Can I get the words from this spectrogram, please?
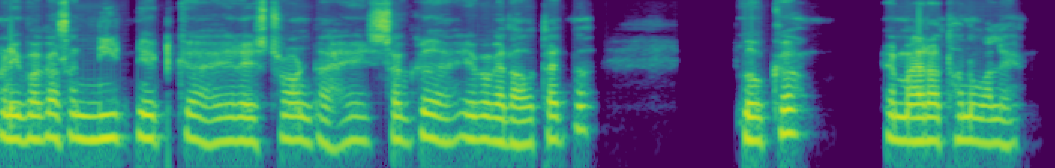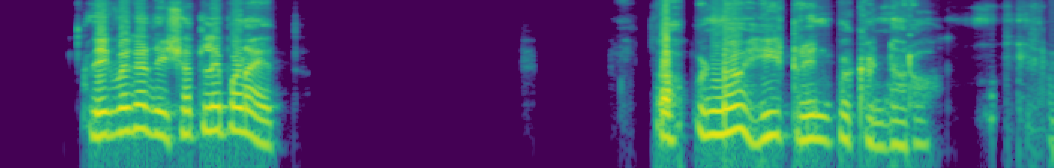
आणि बघा असं नीट नेटकं आहे रेस्टॉरंट आहे सगळं आहे हे बघा धावतात ना। लोक हे मॅरेथॉनवाले वेगवेगळ्या देशातले पण आहेत। आपण ना ही ट्रेन पकडणार आहोत.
